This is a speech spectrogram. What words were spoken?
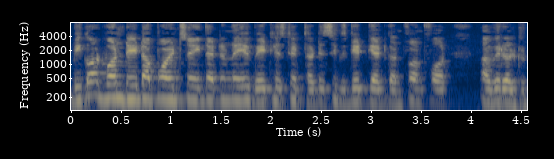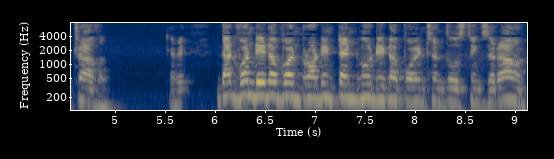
we got one data point saying that you know, waitlisted 36 did get confirmed for Aviral to travel. Okay, that one data point brought in 10 more data points and those things around,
